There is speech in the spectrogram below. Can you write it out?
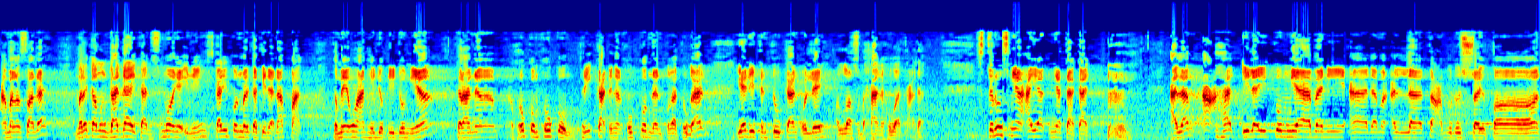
amalan saleh mereka menggadaikan semuanya ini sekalipun mereka tidak dapat kemewahan hidup di dunia kerana hukum-hukum terikat dengan hukum dan peraturan yang ditentukan oleh Allah Subhanahu wa taala Seterusnya ayat menyatakan Alam a'had ilaikum ya bani Adam alla ta'budu syaitan?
